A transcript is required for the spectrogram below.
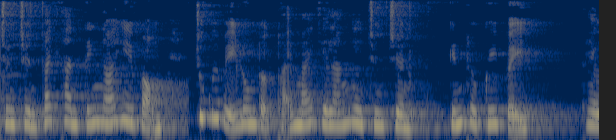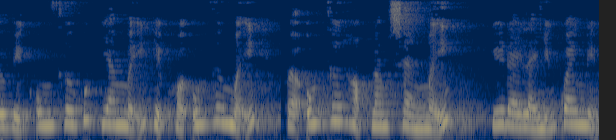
Chương trình phát thanh tiếng nói hy vọng. Chúc quý vị luôn thật thoải mái khi lắng nghe chương trình. Kính thưa quý vị, theo Viện Ung thư Quốc gia Mỹ, Hiệp hội Ung thư Mỹ và Ung thư học lâm sàng Mỹ, dưới đây là những quan niệm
